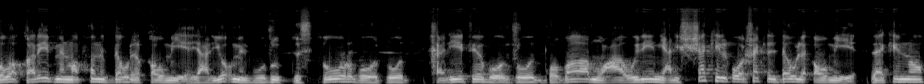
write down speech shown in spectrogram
هو قريب من مفهوم الدولة القومية. يعني يؤمن بوجود دستور بوجود خليفة بوجود قضاة معاونين. يعني الشكل هو شكل دولة قومية لكنه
